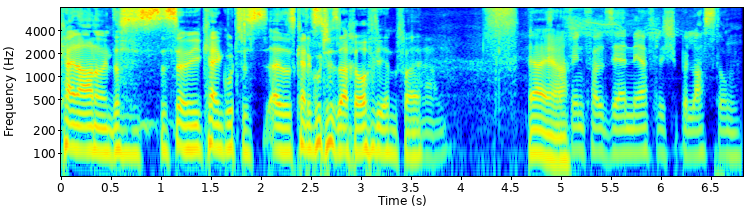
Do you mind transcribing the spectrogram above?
keine Ahnung, das ist, das ist irgendwie kein gutes, also ist keine gute Sache auf jeden Fall. Ja, ja. Auf jeden Fall sehr nervliche Belastung.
